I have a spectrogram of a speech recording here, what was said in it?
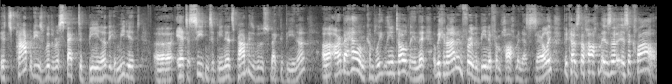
its properties with respect to Bina, the immediate uh, antecedent to Bina, its properties with respect to Bina, uh, are Behelim completely and totally. And that we cannot infer the Bina from Chachma necessarily because the Chachma is a, is a Klal.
